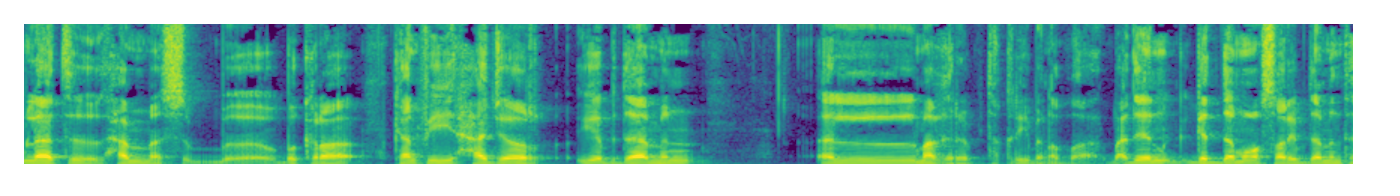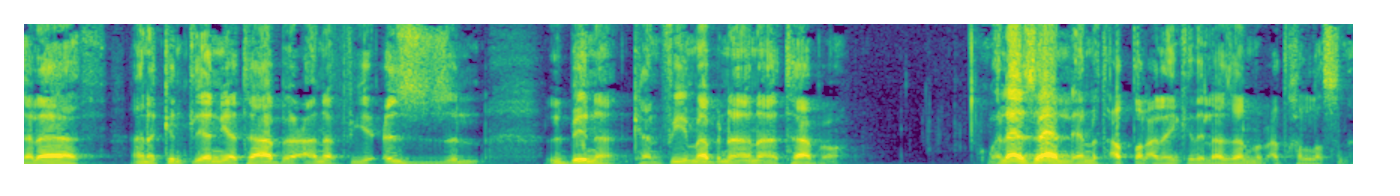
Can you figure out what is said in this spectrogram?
لا تتحمس بكرة. كان في حجر يبدأ من المغرب تقريبا الظاهر. بعدين قدموه صار يبدأ من ثلاث. أنا كنت لأني أتابع أنا في عز البناء. كان في مبنى أنا أتابعه. ولا زال لأنه تعطل علي كذا لا زال ما بعد خلصنا.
